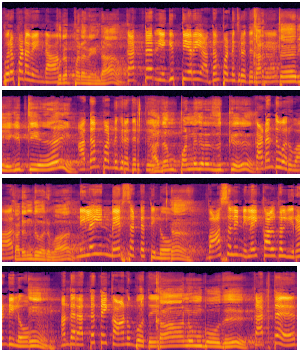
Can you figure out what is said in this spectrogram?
புறப்பட வேண்டாம். புறப்பட வேண்டாம். கர்த்தர் எகிப்தியரை அதம் பண்ணுகிறதற்கு கர்த்தர் எகிப்தியரை அதம் பண்ணுகிறதற்கு அதம் பண்ணுகிறதுக்கு கடந்து வருவார். கடந்து வருவார். நிலையின் மேற்சட்டத்திலும் ஆ, வாசலின் நிலைக்கால்கள் இரண்டிலும். அந்த ரத்தத்தை காணும்போது காணும் போது கர்த்தர்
